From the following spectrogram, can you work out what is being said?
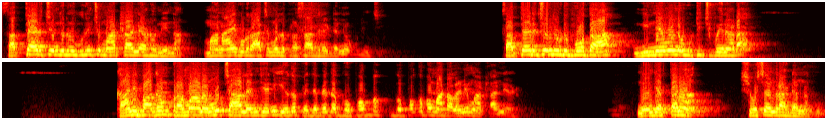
సత్యారిచంద్రుని గురించి మాట్లాడినాడు నిన్న మా నాయకుడు రాచమల్లి ప్రసాద్ రెడ్డి అన్న గురించి. సత్యారిచంద్రుడు పోతా నిన్నేమన్నా ఉట్టించిపోయినాడా? కాణిపాకం ప్రమాణము ఛాలెంజ్ అని ఏదో పెద్ద పెద్ద గొప్ప గొప్ప గొప్ప మాటలని మాట్లాడినాడు. నేను చెప్తానా శివచంద్ర అన్నకు?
